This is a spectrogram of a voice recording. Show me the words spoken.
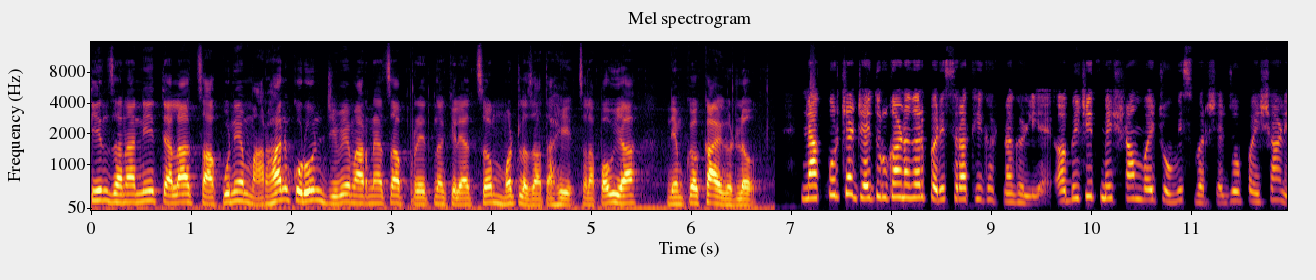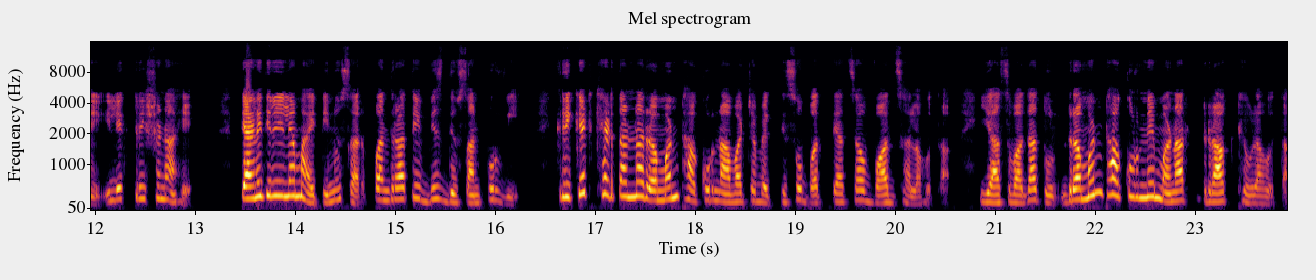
तीन जणांनी त्याला चाकूने मारहाण करून जीवे मारण्याचा प्रयत्न केल्याचं म्हटलं जात आहे. चला पाहूया नेमकं काय घडलं. नागपूरच्या जयदुर्गानगर परिसरात ही घटना घडली आहे. अभिजित मेश्राम वय चोवीस वर्ष जो पैशाने इलेक्ट्रिशियन आहे. त्याने दिलेल्या माहितीनुसार पंधरा ते वीस दिवसांपूर्वी क्रिकेट खेळताना रमण ठाकूर नावाच्या व्यक्तीसोबत त्याचा वाद झाला होता. याच वादातून रमण ठाकूरने मनात राग ठेवला होता.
